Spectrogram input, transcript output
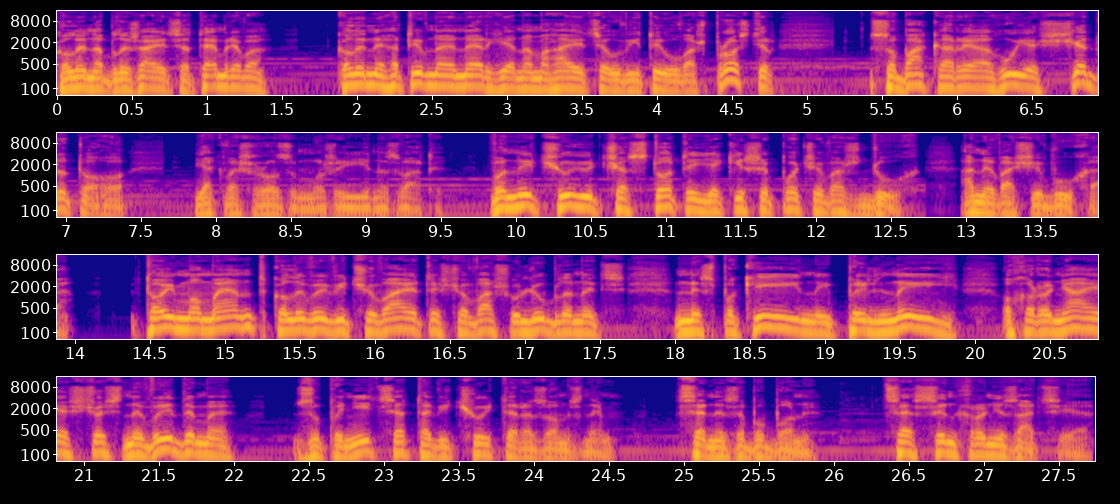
Коли наближається темрява, коли негативна енергія намагається увійти у ваш простір, собака реагує ще до того, як ваш розум може її назвати. Вони чують частоти, які шепоче ваш дух, а не ваші вуха. Той момент, коли ви відчуваєте, що ваш улюбленець неспокійний, пильний, охороняє щось невидиме, зупиніться та відчуйте разом з ним. Це не забобони, це синхронізація.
